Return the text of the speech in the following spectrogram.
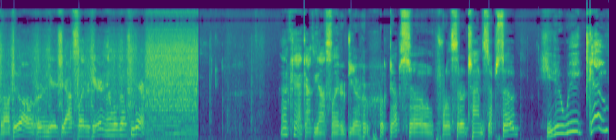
what I'll do, I'll re-engage the oscillator here and then we'll go from there. Okay, I got the oscillator gear hooked up, so for the third time this episode, here we go!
